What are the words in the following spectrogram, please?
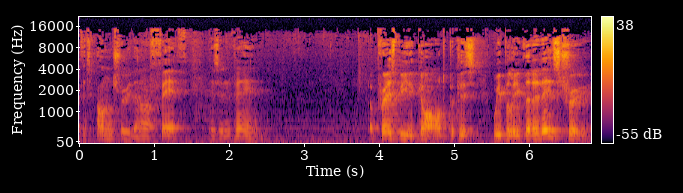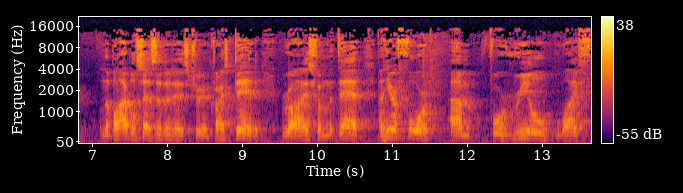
If it's untrue, then our faith is in vain. But praise be to God because we believe that it is true. And the Bible says that it is true. And Christ did rise from the dead. And here are four, um, four real life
